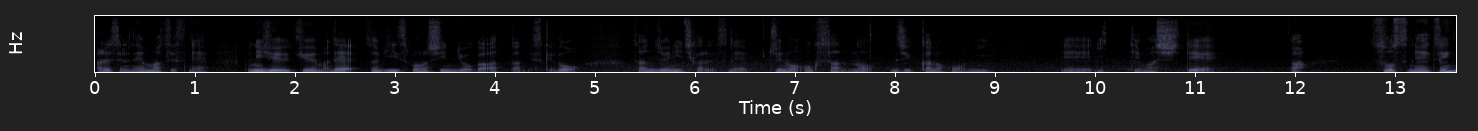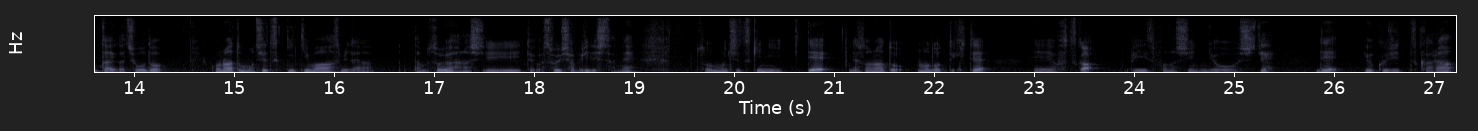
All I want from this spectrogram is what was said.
あれですね年末ですね。29までそのビースポの診療があったんですけど30日からですねうちの奥さんの実家の方にえー行ってまして。あそうですね。前回がちょうどこの後餅つき行きますみたいな多分そういう話というかそういう喋りでしたね。その餅つきに行ってでその後戻ってきて、え2日ビースポの診療をしてで翌日から、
